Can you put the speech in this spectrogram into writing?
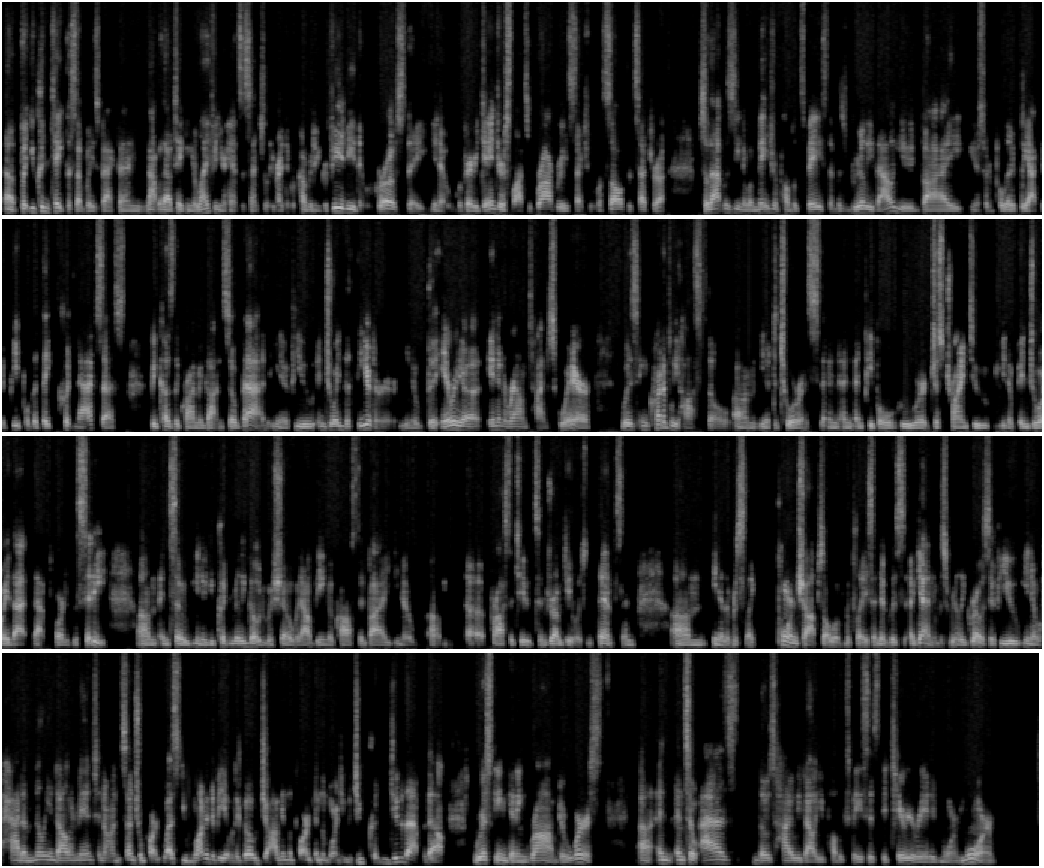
Uh, but you couldn't take the subways back then, not without taking your life in your hands. Essentially, right? They were covered in graffiti. They were gross. They, you know, were very dangerous. Lots of robberies, sexual assault, etc. So that was, you know, a major public space that was really valued by, you know, sort of politically active people that they couldn't access because the crime had gotten so bad. You know, if you enjoyed the theater, you know, the area in and around Times Square was incredibly hostile, um, you know, to tourists and, and, and people who were just trying to, you know, enjoy that that part of the city. Um, and so, you know, you couldn't really go to a show without being accosted by, you know, um, uh, prostitutes and drug dealers and pimps. And, um, you know, there was like porn shops all over the place. And it was, again, it was really gross. If you, you know, had a million dollar mansion on Central Park West, you wanted to be able to go jog in the park in the morning, but you couldn't do that without risking getting robbed or worse. Uh, and and so as those highly valued public spaces deteriorated more and more,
